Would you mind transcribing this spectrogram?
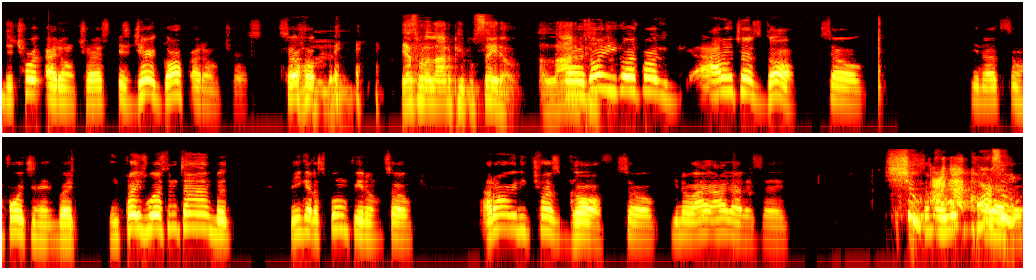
Detroit I don't trust. It's Jared Goff I don't trust. So mm. that's what a lot of people say though. A lot. So it's people. only you go as far as I don't trust Goff. So you know it's unfortunate, but he plays well sometimes. But then you got to spoon feed him. So I don't really trust Goff. So, you know, I, I gotta say. Shoot, I got Carson.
